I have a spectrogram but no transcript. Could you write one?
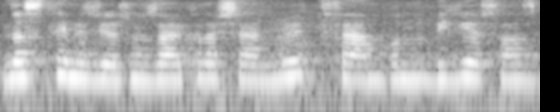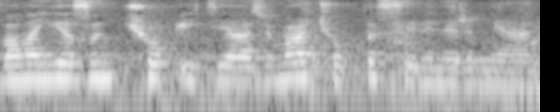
Nasıl temizliyorsunuz arkadaşlar? Lütfen bunu biliyorsanız bana yazın. Çok ihtiyacım var. Çok da sevinirim yani.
